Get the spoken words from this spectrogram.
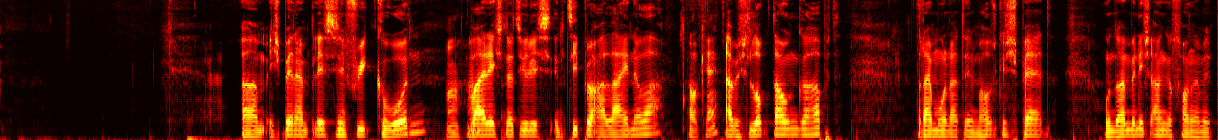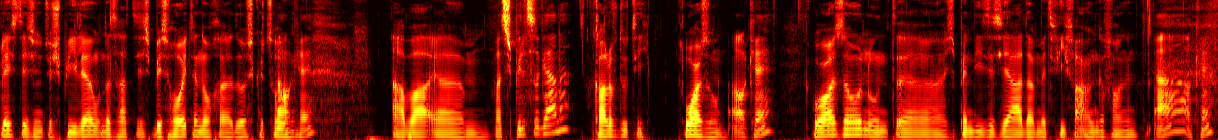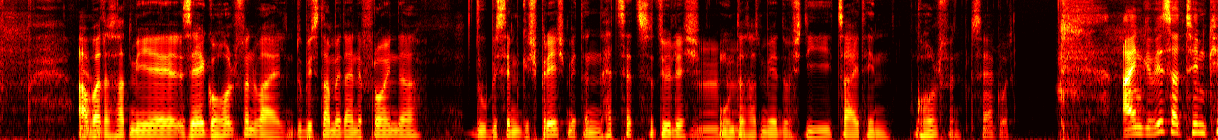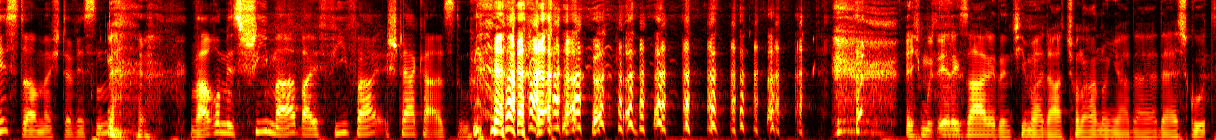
ähm, ich bin ein PlayStation Freak geworden, Mhm. weil ich natürlich in Zypern alleine war. Okay. habe ich Lockdown gehabt, drei Monate im Haus gesperrt und dann bin ich angefangen mit Playstation zu spielen und das hat sich bis heute noch äh, durchgezogen. Okay. Aber ähm, Was spielst du gerne? Call of Duty, Warzone, Okay. Warzone und äh, ich bin dieses Jahr dann mit FIFA angefangen. Ah, okay. Aber das hat mir sehr geholfen, weil du bist da mit deinen Freunden, du bist im Gespräch mit den Headsets natürlich Mhm. und das hat mir durch die Zeit hin geholfen. Sehr gut. Ein gewisser Tim Kister möchte wissen, warum ist Shima bei FIFA stärker als du? Ich muss ehrlich sagen, den Chima, der hat schon Ahnung, ja, der, der ist gut.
